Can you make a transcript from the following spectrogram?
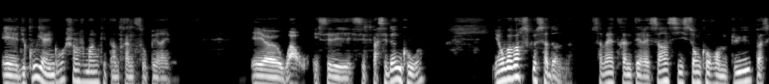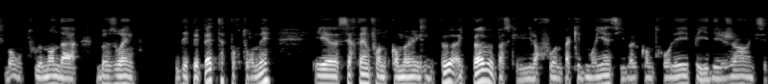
Et du coup, il y a un gros changement qui est en train de s'opérer. Et euh, waouh Et c'est passé d'un coup. Hein. Et on va voir ce que ça donne. Ça va être intéressant s'ils sont corrompus, parce que bon, tout le monde a besoin des pépettes pour tourner, et euh, certains font comme ils peuvent, ils peuvent parce qu'il leur faut un paquet de moyens s'ils veulent contrôler, payer des gens, etc.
